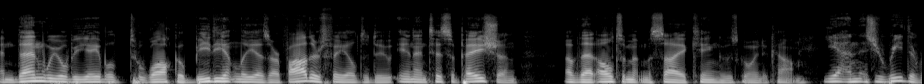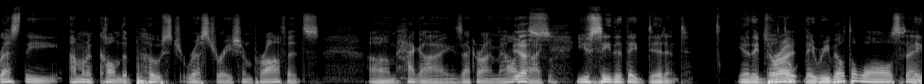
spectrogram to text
And then we will be able to walk obediently as our fathers failed to do in anticipation of that ultimate Messiah King who's going to come. Yeah, and as you read the rest of the, I'm going to call them the post-restoration prophets, um, Haggai, Zechariah, Malachi. Yes. You see that they didn't. You know, they built, right. the, they rebuilt the walls, Same they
